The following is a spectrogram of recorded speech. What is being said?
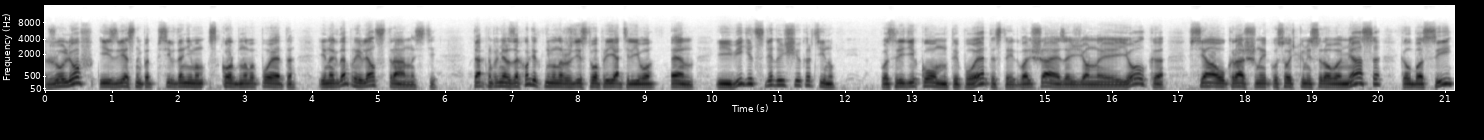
Жулев, известный под псевдонимом скорбного поэта, иногда проявлял странности. Так, например, заходит к нему на Рождество приятель его, Н, и видит следующую картину. Посреди комнаты поэта стоит большая зажженная елка, вся украшенная кусочками сырого мяса, колбасы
